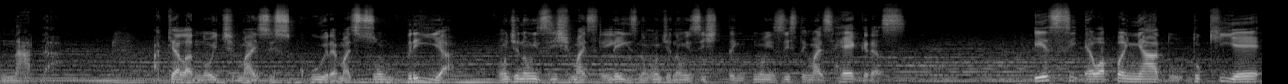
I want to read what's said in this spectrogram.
nada. Aquela noite mais escura, mais sombria, onde não existe mais leis, onde não existem, não existem mais regras. Esse é o apanhado do que é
